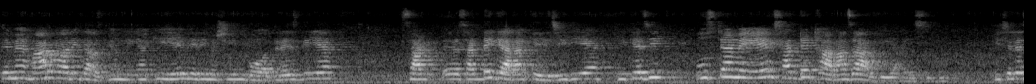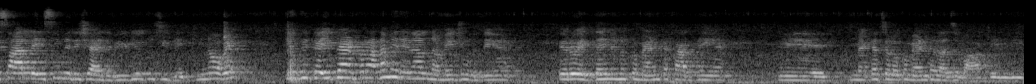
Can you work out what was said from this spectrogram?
ਤੇ ਮੈਂ ਹਰ ਵਾਰੀ ਦੱਸਦੀ ਹੁੰਦੀ ਆ ਕਿ ਇਹ ਮੇਰੀ ਮਸ਼ੀਨ ਗੋਦਰੇਜ ਦੀ ਹੈ। ਸਾਢ- ਅਹ ਸਾਢੇ 11 ਕੇਜੀ ਦੀ ਹੈ। ਠੀਕ ਹੈ ਜੀ? ਉਸ ਟਾਈਮ ਇਹ 18500 ਦੀ ਆਈ ਸੀ ਪਿਛਲੇ ਸਾਲ ਲਈ ਸੀ ਮੇਰੀ ਸ਼ਾਇਦ ਵੀਡੀਓ ਤੁਸੀਂ ਦੇਖੀ ਨਾ ਹੋਵੇ। ਕਿਉਂਕਿ ਕਈ ਭੈਣ ਭਰਾ ਨਾ ਮੇਰੇ ਨਾਲ ਨਵੇਂ ਜੁੜਦੇ ਆ। ਫਿਰ ਉਹ ਇਦਾਂ ਹੀ ਮੈਨੂੰ ਕਮੈਂਟ ਕਰਦੇ ਆ ਤੇ ਮੈਂ ਕਿਹਾ ਚਲੋ ਕਮੈਂਟ ਦਾ ਜਵਾਬ ਦੇਣੀ ਆ।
